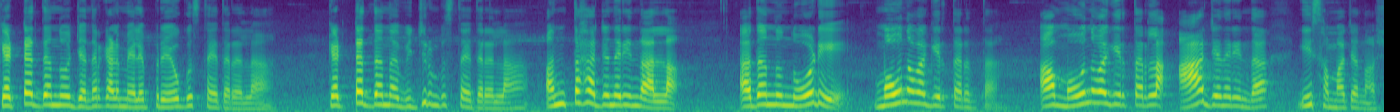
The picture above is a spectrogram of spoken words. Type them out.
ಕೆಟ್ಟದ್ದನ್ನು ಜನರುಗಳ ಮೇಲೆ ಪ್ರಯೋಗಿಸ್ತಾ ಇದ್ದಾರಲ್ಲ ಕೆಟ್ಟದ್ದನ್ನು ವಿಜೃಂಭಿಸ್ತಾ ಇದ್ದಾರಲ್ಲ ಅಂತಹ ಜನರಿಂದ ಅಲ್ಲ. ಅದನ್ನು ನೋಡಿ ಮೌನವಾಗಿರ್ತಾರಂತ. ಆ ಮೌನವಾಗಿರ್ತಾರಲ್ಲ, ಆ ಜನರಿಂದ ಈ ಸಮಾಜ ನಾಶ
